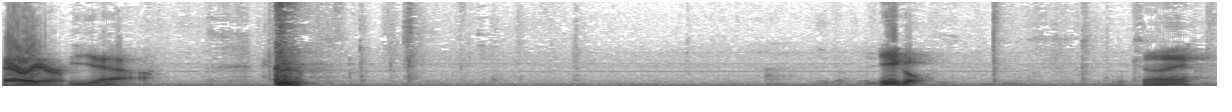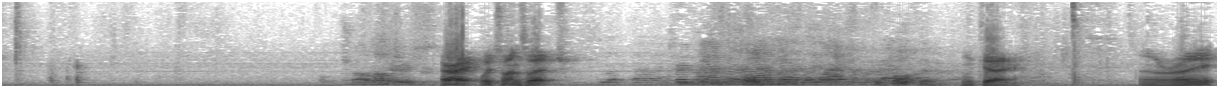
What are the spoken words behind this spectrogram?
Harrier, yeah. Eagle. Okay. All right, which one's which? They're both there. Okay. All right.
